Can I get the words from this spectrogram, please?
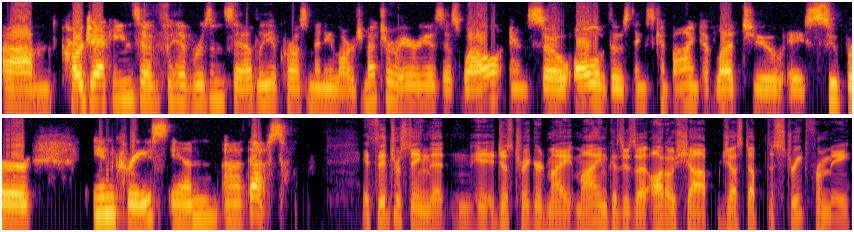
Um, carjackings have, have risen sadly across many large metro areas as well. And so all of those things combined have led to a super increase in uh, thefts. It's interesting that it just triggered my mind because there's an auto shop just up the street from me.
